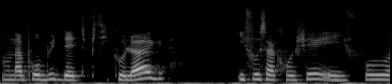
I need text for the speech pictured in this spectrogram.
on a pour but d'être psychologue, il faut s'accrocher et il faut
